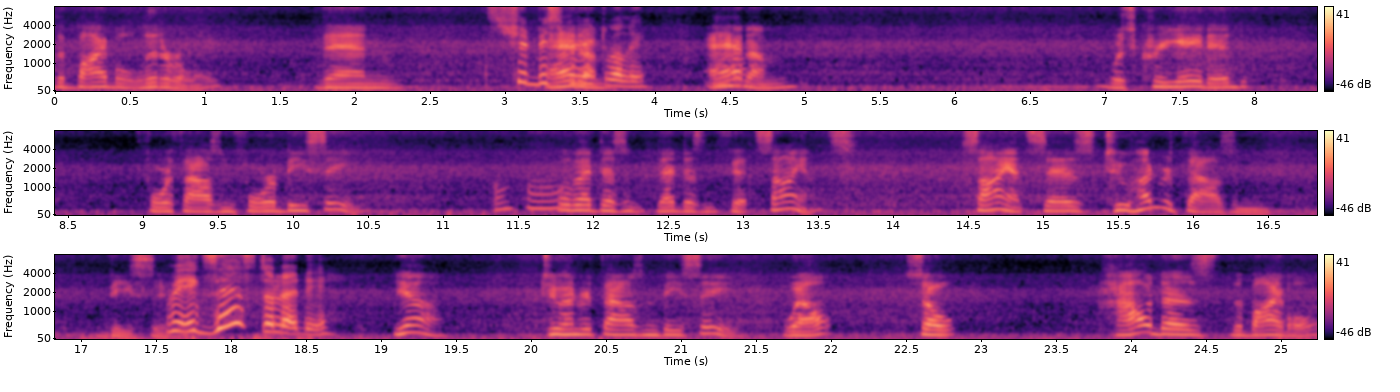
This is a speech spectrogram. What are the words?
the Bible literally, then Should be Adam- spiritually. Mm-hmm. Adam was created 4004 BC. Mhm. Well, that doesn't that doesn't fit science. Science says 200,000 BC. We exist already. Yeah, 200,000 BC. Well, so how does the Bible,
